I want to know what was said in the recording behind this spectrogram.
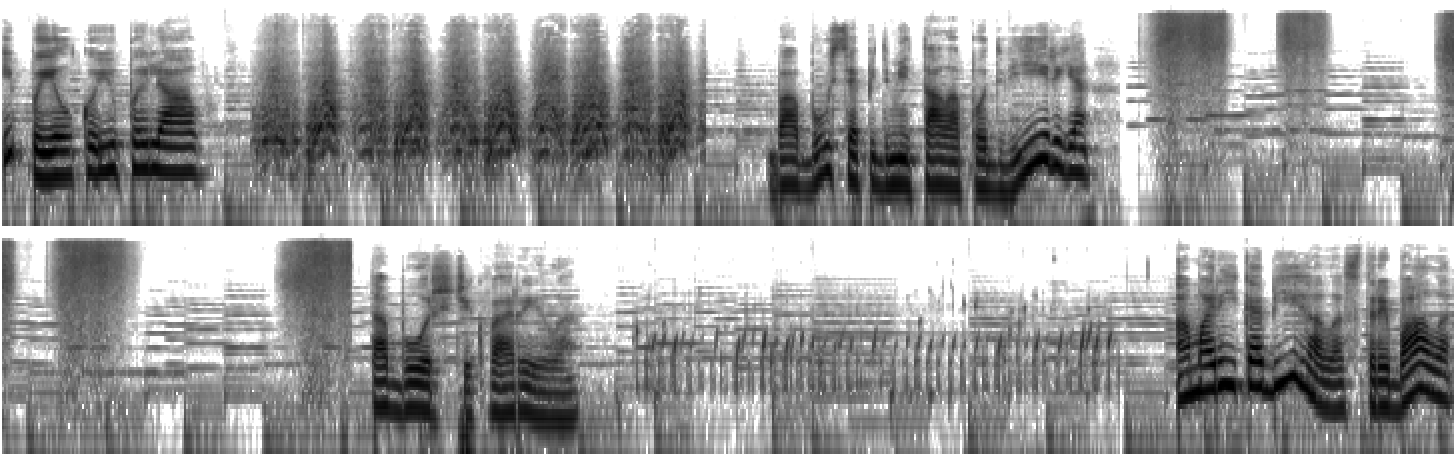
І пилкою пиляв. Бабуся підмітала подвір'я, та борщик варила. А Марійка бігала, стрибала,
